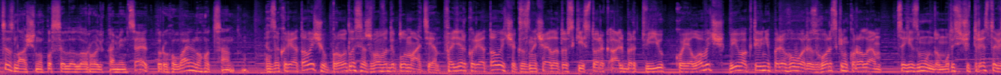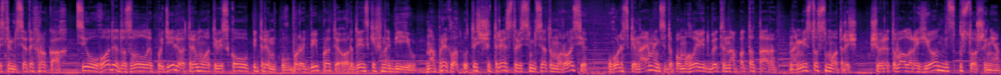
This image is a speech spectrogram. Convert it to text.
Це значно посилило роль Кам'янця як торговельного центру. За Коріатовичів проводилася жвава дипломатія. Федір Коріатович, як зазначає литовський історик Альберт Віюк Коялович, вів активні переговори з горським королем Сигізмундом у 1380-х роках. Ці угоди дозволили Поділлю отримувати військову підтримку в боротьбі проти ординських набігів. Наприклад, у 1380 році угорські найманці допомогли відбити напад татар на місто Смотрич, що врятувало регіон від спустошення.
